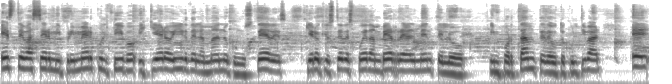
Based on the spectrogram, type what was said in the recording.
Este va a ser mi primer cultivo y quiero ir de la mano con ustedes. Quiero que ustedes puedan ver realmente lo importante de autocultivar. E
